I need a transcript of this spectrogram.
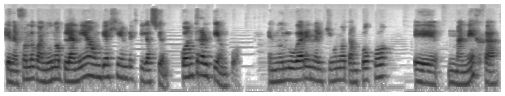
que en el fondo cuando uno planea un viaje de investigación contra el tiempo, en un lugar en el que uno tampoco eh, maneja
